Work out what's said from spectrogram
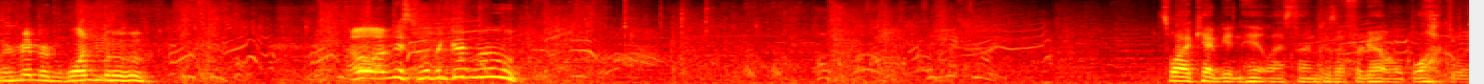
I remembered one move. Oh, I missed with a good move. That's why I kept getting hit last time because I forgot what block was.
